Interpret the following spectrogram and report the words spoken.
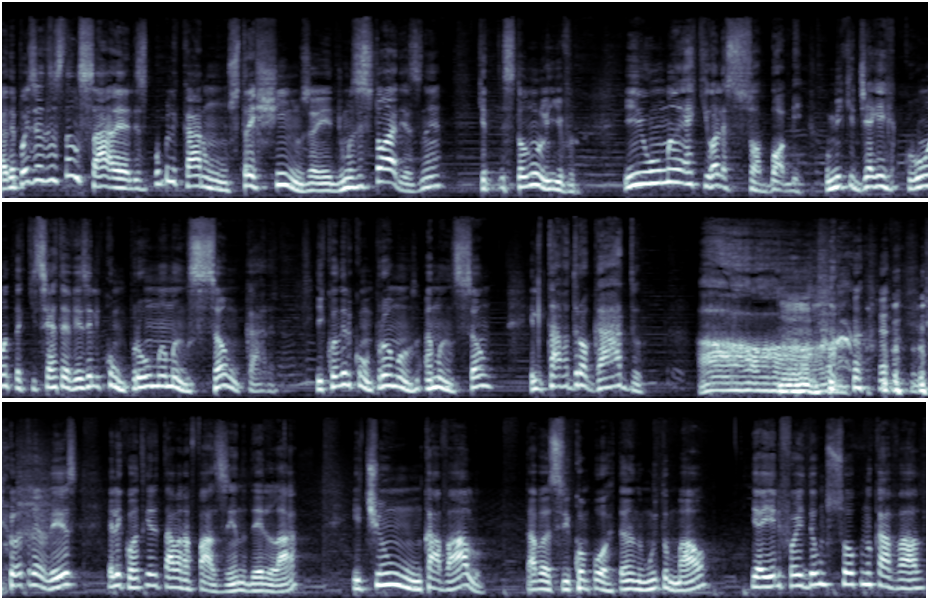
a- depois eles lançaram, eles publicaram uns trechinhos aí de umas histórias, né, que estão no livro. E uma é que, olha só, Bob, o Mick Jagger conta que certa vez ele comprou uma mansão, cara. E quando ele comprou a man- a mansão, ele tava drogado. Ah! e outra vez, ele conta que ele tava na fazenda dele lá e tinha um cavalo, tava se comportando muito mal. E aí ele foi e deu um soco no cavalo.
